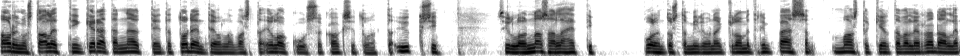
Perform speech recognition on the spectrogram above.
Auringosta alettiin kerätä näytteitä todenteolla vasta elokuussa 2001. Silloin NASA lähetti puolentoista miljoonan kilometrin päässä maasta kiertävälle radalle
